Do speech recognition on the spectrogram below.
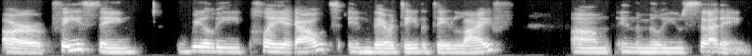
are facing really play out in their day-to-day life um, in the milieu setting.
